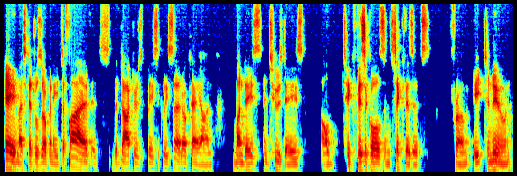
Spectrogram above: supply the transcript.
hey my schedule's open 8 to 5 it's the doctor's basically said okay on mondays and tuesdays i'll take physicals and sick visits from 8 to noon,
